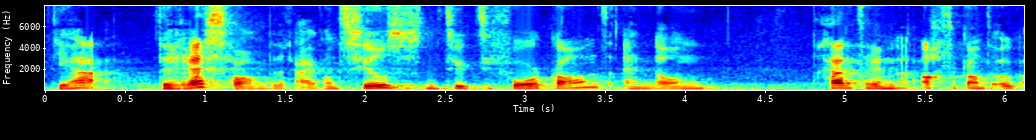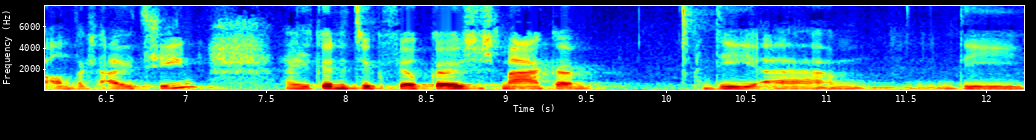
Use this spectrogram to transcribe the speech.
ja, de rest van het bedrijf. Want sales is natuurlijk de voorkant en dan gaat het er in de achterkant ook anders uitzien. Uh, je kunt natuurlijk veel keuzes maken die, um, die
